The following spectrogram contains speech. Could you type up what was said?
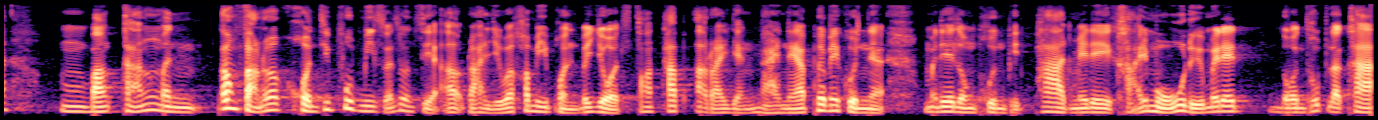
นะ บางครั้งมันต้องฟังด้วยว่าคนที่พูดมีส่วนส่วนเสียอะไร หรือว่าเขามีผลประโยชน์ซ้อนทับอะไรอย่างไงนะครับเพื่อให้คุณเนี่ยไม่ได้ลงทุนผิดพลาด ไม่ได้ขายหมู หรือไม่ได้โดนทุบราคา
